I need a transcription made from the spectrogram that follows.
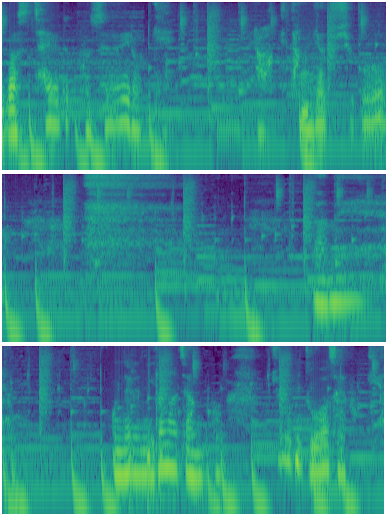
reverse child pose 이렇게 이렇게 당겨주시고 그 다음에 오늘은 일어나지 않고 쭉 누워서 해볼게요.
